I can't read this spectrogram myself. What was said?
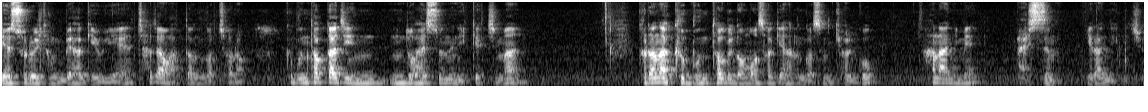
예수를 경배하기 위해 찾아왔던 것처럼 그 문턱까지 인도할 수는 있겠지만 그러나 그 문턱을 넘어서게 하는 것은 결국 하나님의 말씀이란 얘기죠.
